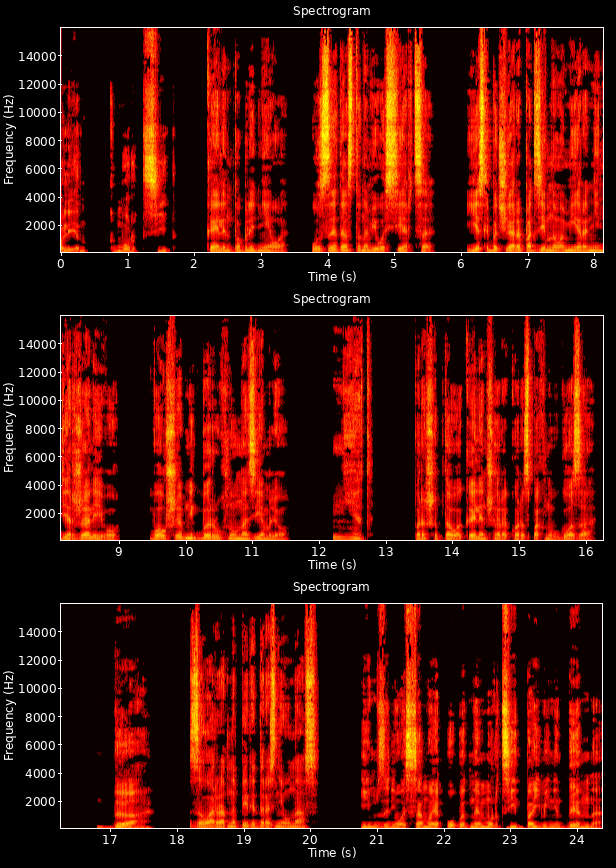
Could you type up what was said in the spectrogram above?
Плен к Мортсид. Кэлен побледнела. У Зеда остановилось сердце. Если бы чары подземного мира не держали его, волшебник бы рухнул на землю. "Нет", прошептала Кэлен, широко распахнув глаза. "Да", злорадно передразнил нас. Им занялась самая опытная Мортсид по имени Денна.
